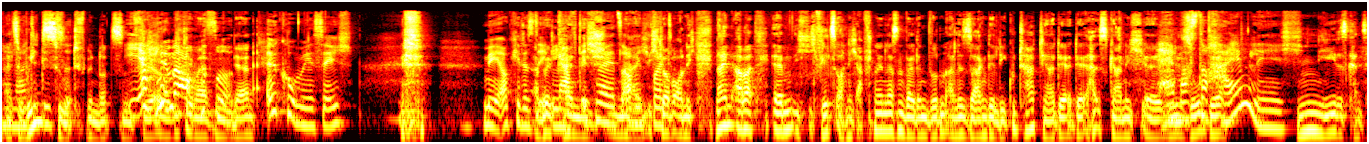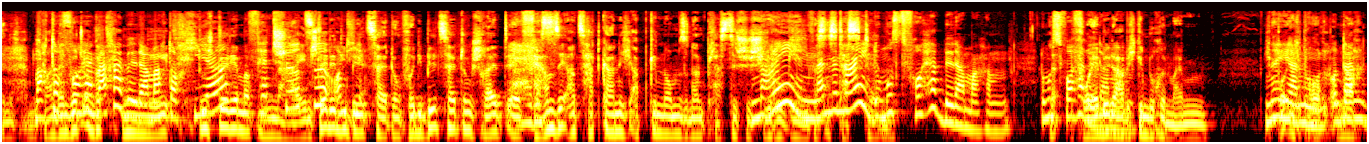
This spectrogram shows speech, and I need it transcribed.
Als Leute, Wingsuit zu- benutzen Ja, für genau, irgendjemanden. so ja. ökomäßig. Nee, okay, das ist Aber ekelhaft. Ich höre jetzt Nein, auch, ich ich, glaube auch nicht. Nein, aber ähm, ich, ich will es auch nicht abschneiden lassen, weil dann würden alle sagen, der Lekutat, ja, der, der ist gar nicht äh, Hä, mach's so. doch der, heimlich. Nee, das kannst du nicht heimlich Mach machen. doch Dann vorher irgendwas- Nachherbilder, mach doch hier Du stell dir mal nein, stell dir die Bildzeitung vor. Die Bildzeitung schreibt, äh, Fernseharzt hat gar nicht abgenommen, sondern plastische Chirurgie. Nein, Was nein, nein, nein. Du musst vorher Bilder machen. Du musst vorher, Vorher Bilder habe ich genug in meinem. Naja, nun. Und dann,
